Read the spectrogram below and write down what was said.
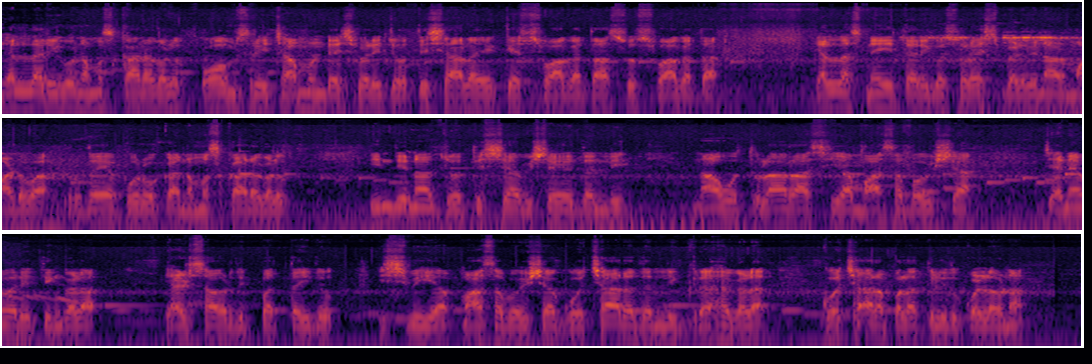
ಎಲ್ಲರಿಗೂ ನಮಸ್ಕಾರಗಳು. ಓಂ ಶ್ರೀ ಚಾಮುಂಡೇಶ್ವರಿ ಜ್ಯೋತಿಷಾಲಯಕ್ಕೆ ಸ್ವಾಗತ, ಸುಸ್ವಾಗತ. ಎಲ್ಲ ಸ್ನೇಹಿತರಿಗೂ ಸುರೇಶ್ ಬೆಳವಿನಾಳ್ ಮಾಡುವ ಹೃದಯಪೂರ್ವಕ ನಮಸ್ಕಾರಗಳು. ಇಂದಿನ ಜ್ಯೋತಿಷ್ಯ ವಿಷಯದಲ್ಲಿ ನಾವು ತುಲಾರಾಶಿಯ ಮಾಸ ಭವಿಷ್ಯ, ಜನವರಿ ತಿಂಗಳ ಎರಡು ಸಾವಿರದ ಇಪ್ಪತ್ತೈದು ಇಸ್ವಿಯ ಮಾಸ ಭವಿಷ್ಯ, ಗೋಚಾರದಲ್ಲಿ ಗ್ರಹಗಳ ಗೋಚಾರ ಫಲ ತಿಳಿದುಕೊಳ್ಳೋಣ.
